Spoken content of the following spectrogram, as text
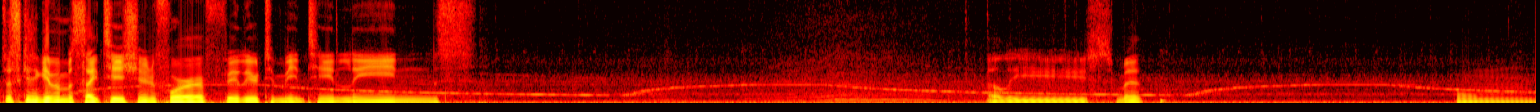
Just gonna give him a citation for failure to maintain lanes. Ellie Smith. Um.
